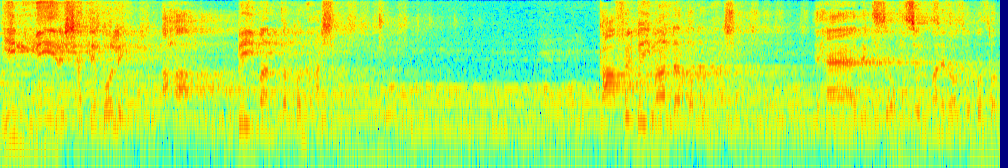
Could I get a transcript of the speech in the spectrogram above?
ভিন মেয়ের সাথে বলে, আহা, বেঈমান তখন হাসে। কাফের বেঈমানরা তখন হাসে। হ্যাঁ দেখছ, মুসলমানের অধপতন।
